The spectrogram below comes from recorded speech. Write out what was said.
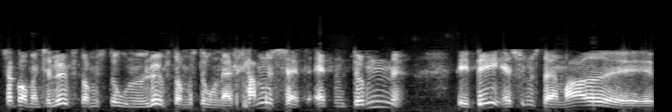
Så går man til løbsdomstolen. Løbsdomstolen er sammensat af den dømmende. Det er det, jeg synes, der er meget øh,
